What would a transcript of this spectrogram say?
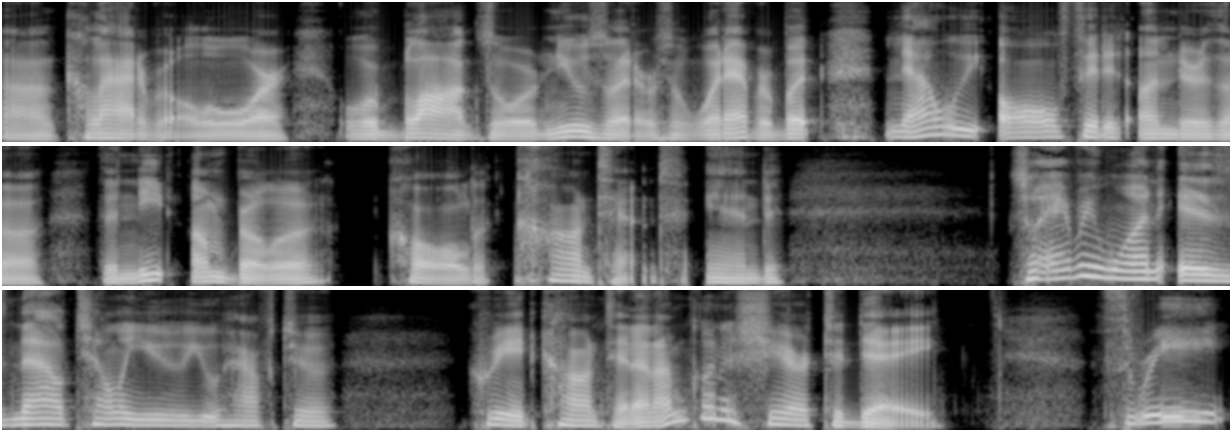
uh, collateral or, or blogs or newsletters or whatever. But now we all fit it under the, the neat umbrella called content. And so everyone is now telling you you have to create content. And I'm going to share today three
